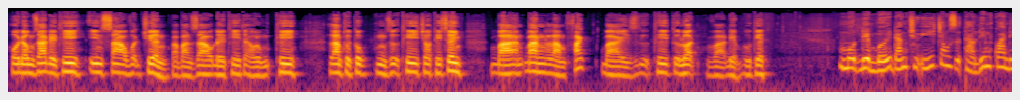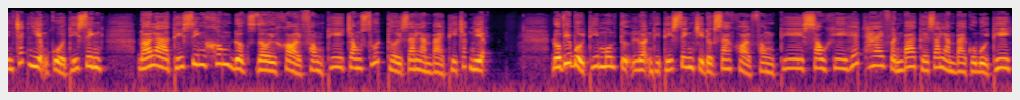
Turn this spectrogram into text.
hội đồng ra đề thi, in sao vận chuyển và bàn giao đề thi tại hội đồng thi, làm thủ tục dự thi cho thí sinh, ban ban làm phách bài dự thi tự luận và điểm ưu tiên. Một điểm mới đáng chú ý trong dự thảo liên quan đến trách nhiệm của thí sinh, đó là thí sinh không được rời khỏi phòng thi trong suốt thời gian làm bài thi trắc nghiệm. Đối với buổi thi môn tự luận thì thí sinh chỉ được ra khỏi phòng thi sau khi hết 2 phần 3 thời gian làm bài của buổi thi,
